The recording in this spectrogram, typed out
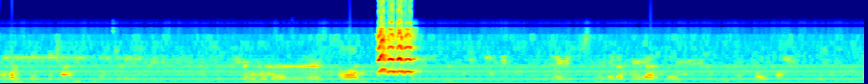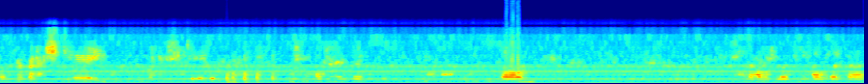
We're going to take the time. Uh, um, they're just gonna get up periodically. You know, you're gonna stay. You're gonna stay with. Um, I don't know how much you like details like that.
